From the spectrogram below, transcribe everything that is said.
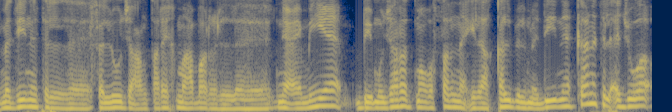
مدينة الفلوجة عن طريق معبر النعيمية بمجرد ما وصلنا إلى قلب المدينة كانت الأجواء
